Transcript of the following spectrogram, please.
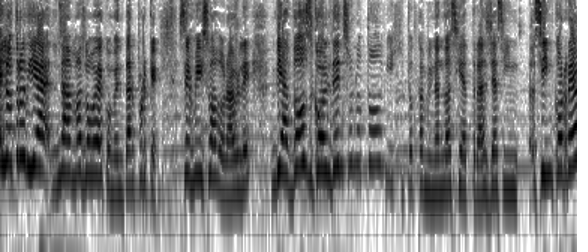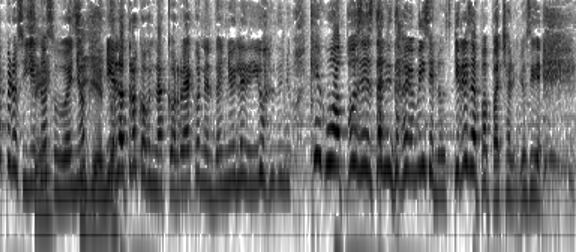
El otro día, nada más lo voy a comentar porque se me hizo adorable. Vi a dos Goldens, uno todo viejito caminando hacia atrás, ya sin, sin correa, pero siguiendo Sí, a su dueño. siguiendo. Y el otro con la correa con el dueño. Y le digo al dueño, qué guapos están. Y todavía me dice, ¿los quieres apapachar? Y yo así de,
